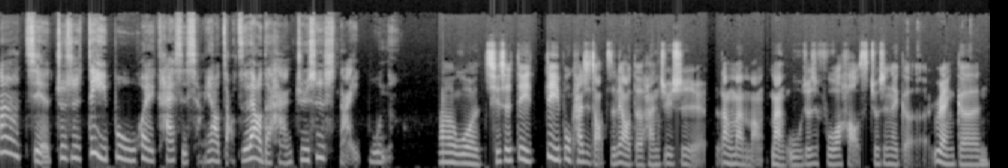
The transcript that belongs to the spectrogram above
那姐就是第一部会开始想要找资料的韩剧是哪一部呢？呃，我其实第第一部开始找资料的韩剧是《浪漫满满屋》，就是 Full House，就是那个 Rain 跟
